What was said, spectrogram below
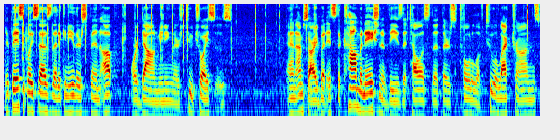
It basically says that it can either spin up or down, meaning there's two choices. And I'm sorry, but it's the combination of these that tell us that there's a total of two electrons.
